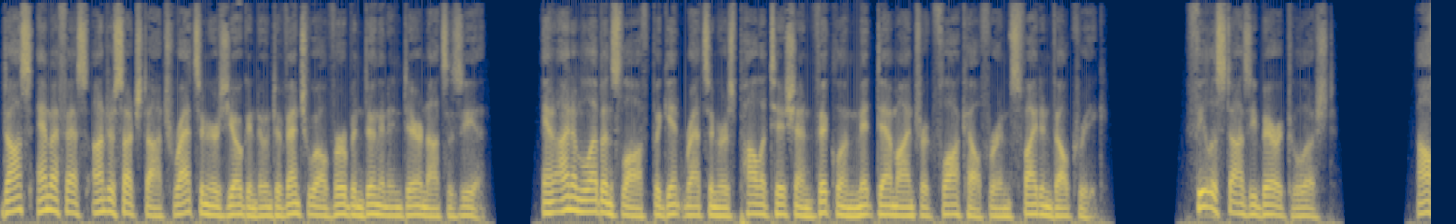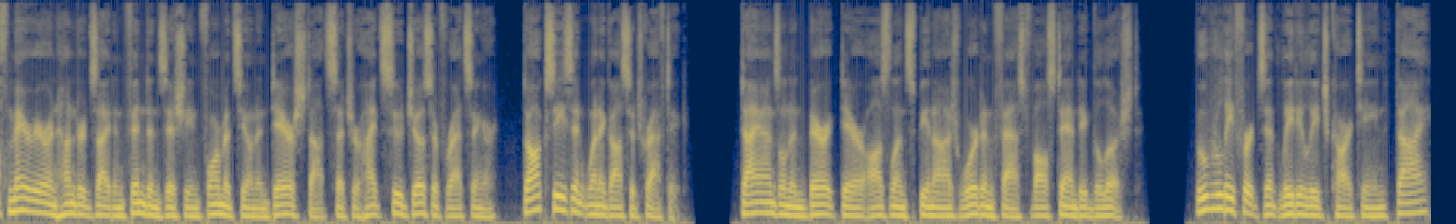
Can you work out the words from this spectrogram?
Das MFS untersucht Ratzingers Jugend und eventuell Verbindungen in der Nazizeit. In einem Lebenslauf beginnt Ratzingers politische Entwicklung mit dem Eintritt Flakhelfer im Zweiten Weltkrieg. Viele Stasi. Auf mehreren hundert Seiten finden sich Informationen der Staatssicherheit zu Joseph Ratzinger, doch sie sind wenig aussagekräftig. Die einzelnen Bericht der Auslandsspionage wurden fast vollständig gelöscht. Überliefert sind lediglich Karten, die,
